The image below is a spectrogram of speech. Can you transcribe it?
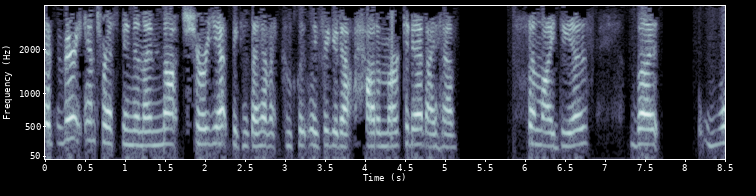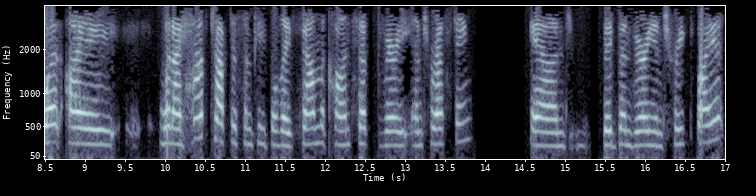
it's very interesting, and I'm not sure yet because I haven't completely figured out how to market it. I have some ideas, but what I when I have talked to some people, they've found the concept very interesting, and they've been very intrigued by it.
